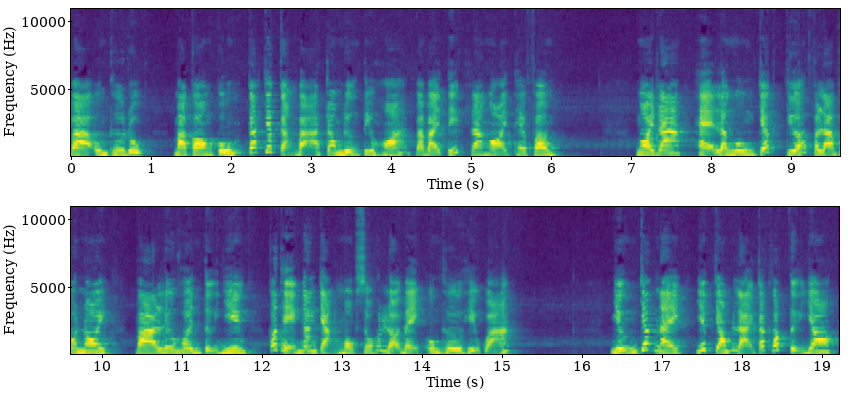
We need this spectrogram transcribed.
và ung thư ruột, mà còn cuốn các chất cặn bã trong đường tiêu hóa và bài tiết ra ngoài theo phân. Ngoài ra, hẹ là nguồn chất chứa flavonoid và lưu huỳnh tự nhiên có thể ngăn chặn một số loại bệnh ung thư hiệu quả. Những chất này giúp chống lại các gốc tự do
